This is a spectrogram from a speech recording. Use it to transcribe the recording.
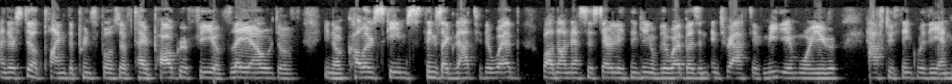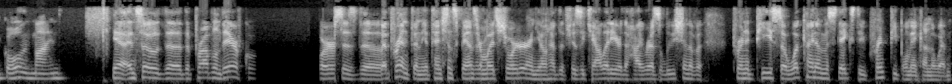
and they're still applying the principles of typography, of layout, of you know color schemes, things like that to the web, while not necessarily thinking of the web as an interactive medium where you have to think with the end goal in mind. Yeah, and so the the problem there, of course, is the print, and the attention spans are much shorter, and you don't have the physicality or the high resolution of a printed piece. So, what kind of mistakes do print people make on the web?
